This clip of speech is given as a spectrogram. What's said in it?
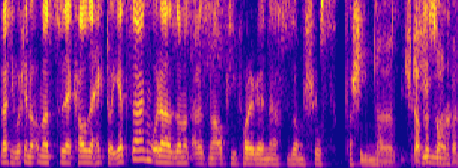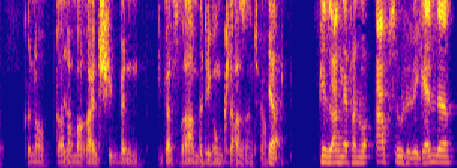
weiß nicht, wollt ihr noch irgendwas zu der Causa Hector jetzt sagen oder sollen wir es alles mal auf die Folge nach Saisonschluss verschieben? Äh, ich glaube, das sollten wir genau da ja. nochmal reinschieben, wenn die ganzen Rahmenbedingungen klar sind. Ja. ja, wir sagen einfach nur absolute Legende.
